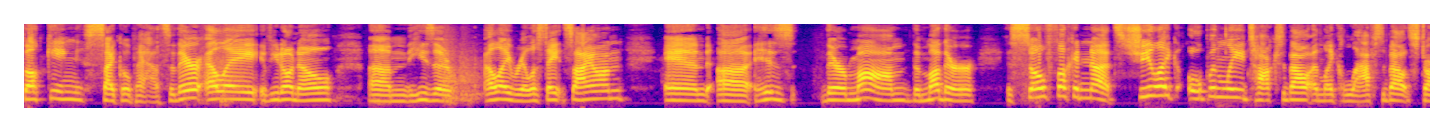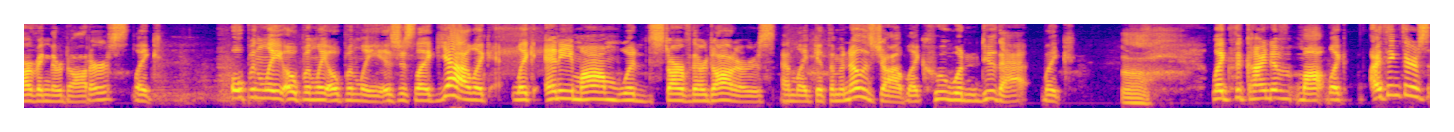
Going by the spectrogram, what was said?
fucking psychopaths. So they're LA, if you don't know, um, he's a LA real estate scion and uh his their mom, the mother, is so fucking nuts. She like openly talks about and like laughs about starving their daughters. Like openly, openly, openly is just like, yeah, like like any mom would starve their daughters and like get them a nose job. Like who wouldn't do that? Like Ugh. like the kind of mom like I think there's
